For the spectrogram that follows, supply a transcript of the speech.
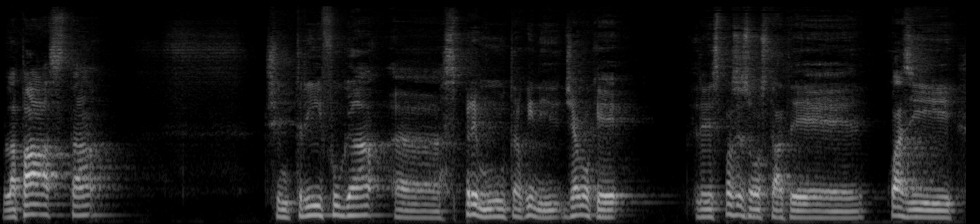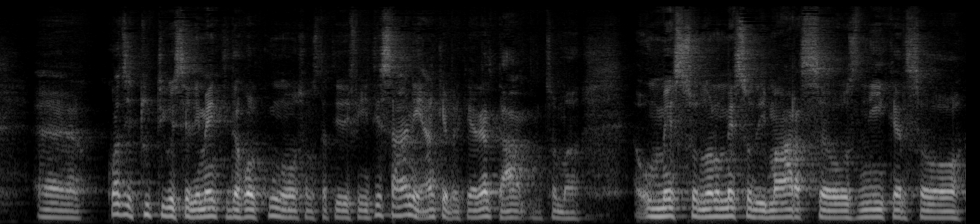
la pasta, centrifuga, eh, spremuta, quindi diciamo che le risposte sono state quasi, eh, quasi tutti questi alimenti da qualcuno sono stati definiti sani, anche perché in realtà insomma ho messo, non ho messo dei Mars o sneakers o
